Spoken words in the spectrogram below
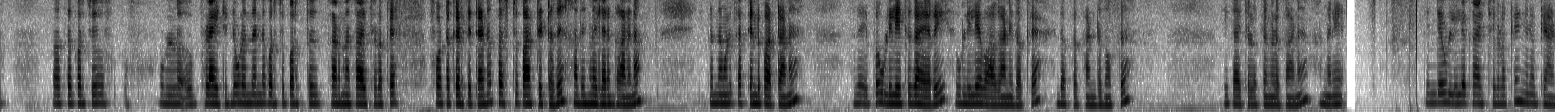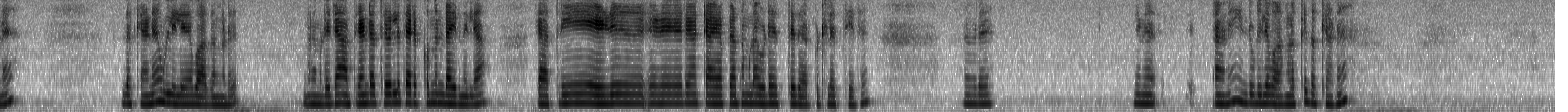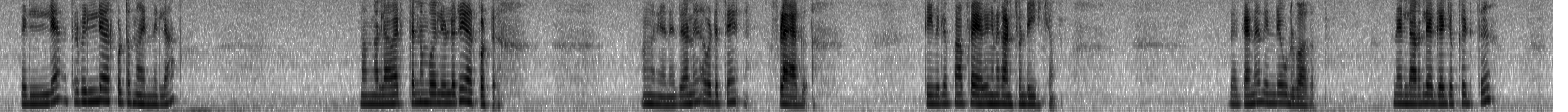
ഒക്കെ കുറച്ച് ഉള്ള ഫ്ലൈറ്റിന്റെ ഉള്ളിൽ നിന്ന് തന്നെ കുറച്ച് പുറത്ത് കാണുന്ന കാഴ്ചകളൊക്കെ ഫോട്ടോ ഒക്കെ എടുത്തിട്ടാണ് ഫസ്റ്റ് പാർട്ട് ഇട്ടത്. അത് നിങ്ങളെല്ലാവരും കാണണം. ഇപ്പം നമ്മൾ സെക്കൻഡ് പാർട്ടാണ്. അത് ഇപ്പോൾ ഉള്ളിലേക്ക് കയറി ഉള്ളിലെ ഭാഗമാണ് ഇതൊക്കെ. ഇതൊക്കെ കണ്ടു നോക്ക്. ഈ കാഴ്ചകളൊക്കെ നിങ്ങൾ കാണുക. അങ്ങനെ ഇതിന്റെ ഉള്ളിലെ കാഴ്ചകളൊക്കെ ഇങ്ങനെയൊക്കെയാണ് ഇതൊക്കെയാണ് ഉള്ളിലെ ഭാഗങ്ങൾ നമ്മൾ രാത്രി ഉണ്ട് അത്ര വലിയ തിരക്കൊന്നും ഉണ്ടായിരുന്നില്ല. രാത്രി ഏഴ് ഏഴര എട്ടായപ്പോഴാണ് നമ്മൾ അവിടെ എത്തിയത് എയർപോർട്ടിൽ എത്തിയത്. അവിടെ ഇങ്ങനെ ആണ് ഇതിന്റെ ഉള്ളിലെ ഭാഗങ്ങളൊക്കെ ഇതൊക്കെയാണ്. വലിയ അത്ര വലിയ എയർപോർട്ടൊന്നും ആയിരുന്നില്ല. മംഗലാപുരത്തെല്ലാം പോലെയുള്ളൊരു എയർപോർട്ട് അങ്ങനെയാണ്. ഇതാണ് അവിടുത്തെ ഫ്ലാഗ് ടി വിയിലിപ്പോൾ ആ ഫ്ലാഗ് ഇങ്ങനെ കാണിച്ചുകൊണ്ടേയിരിക്കും ഇതൊക്കെയാണ് ഇതിന്റെ ഉൾഭാഗം. അങ്ങനെ എല്ലാവരും ലഗേജൊക്കെ എടുത്ത്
